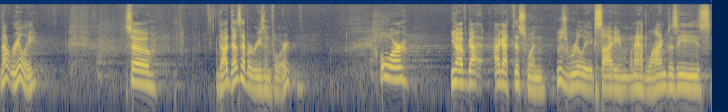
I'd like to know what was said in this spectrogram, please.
not really. So, God does have a reason for it. Or, you know, I've got I got this one. It was really exciting when I had Lyme disease.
